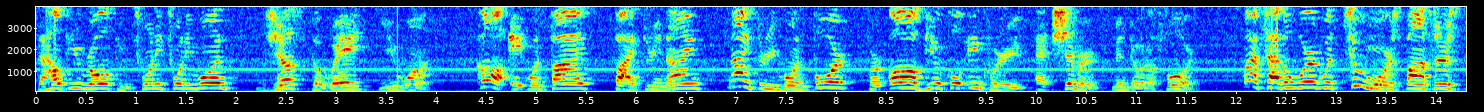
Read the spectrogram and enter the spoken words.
to help you roll through 2021 just the way you want. Call 815 539 9314 for all vehicle inquiries at Shimmer Mendota Ford. Let's have a word with two more sponsors,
